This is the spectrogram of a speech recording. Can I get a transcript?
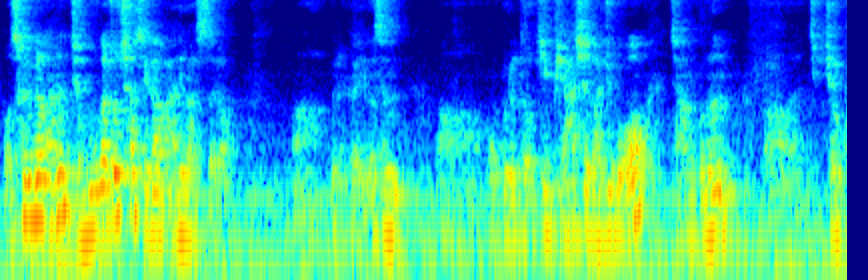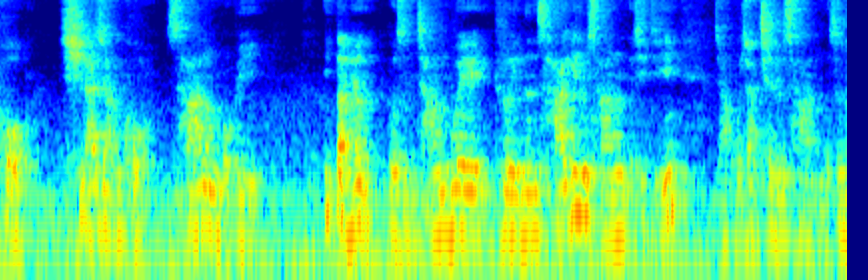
어, 설명하는 전문가조차 제가 많이 봤어요. 어, 그러니까 이것은 어, 공부를 더 깊이 하셔가지고 장부는 어, 결코 실하지 않고 사는 법이 있다면 그것은 장부에 들어있는 사기를 사는 것이지 장부 자체를 사는 것은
